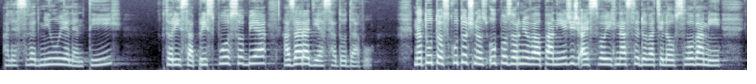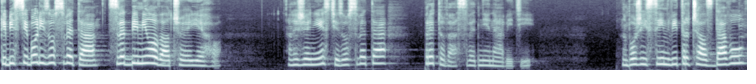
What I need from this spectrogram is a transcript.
Ale svet miluje len tých, ktorí sa prispôsobia a zaradia sa do davu – na túto skutočnosť upozorňoval pán Ježiš aj svojich nasledovateľov slovami, keby ste boli zo sveta, svet by miloval, čo je jeho. Ale že nie ste zo sveta, preto vás svet nenávidí. No Boží syn vytrčal z davu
